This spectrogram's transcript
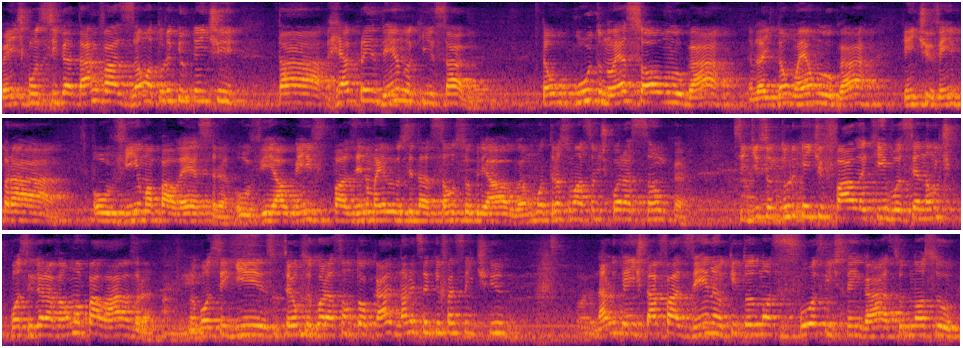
para a gente consiga dar vazão a tudo aquilo que a gente está reaprendendo aqui, sabe? Então o culto não é só um lugar, na verdade não é um lugar que a gente vem para ouvir uma palestra, ouvir alguém fazendo uma elucidação sobre algo, é uma transformação de coração, cara. Se disso tudo que a gente fala aqui, você não conseguir gravar uma palavra, não conseguir ter o seu coração tocado, nada disso aqui faz sentido. Nada do que a gente está fazendo aqui, todo o nosso esforço que a gente tem gasto, todo o nosso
